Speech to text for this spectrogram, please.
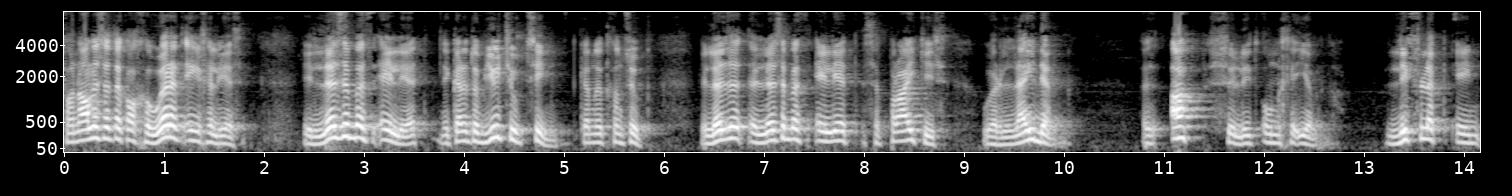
Van alles wat ek al gehoor het en gelees het. Elizabeth Elliot, jy kan dit op YouTube sien. Kan dit gaan soek. Elizabeth Elliot se praatjies oor lyding is absoluut ongeëwenaar. Lieflik en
